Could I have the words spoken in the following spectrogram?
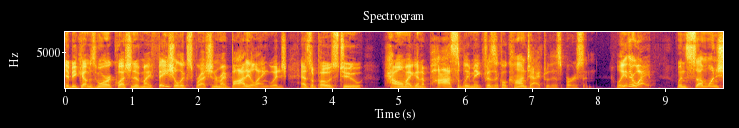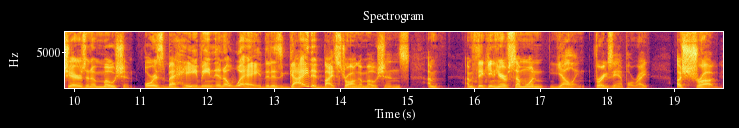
It becomes more a question of my facial expression or my body language as opposed to how am I going to possibly make physical contact with this person? Well, either way, when someone shares an emotion or is behaving in a way that is guided by strong emotions, I'm I'm thinking here of someone yelling, for example, right? A shrug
